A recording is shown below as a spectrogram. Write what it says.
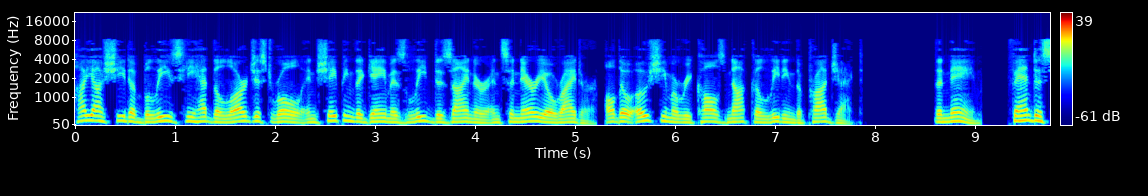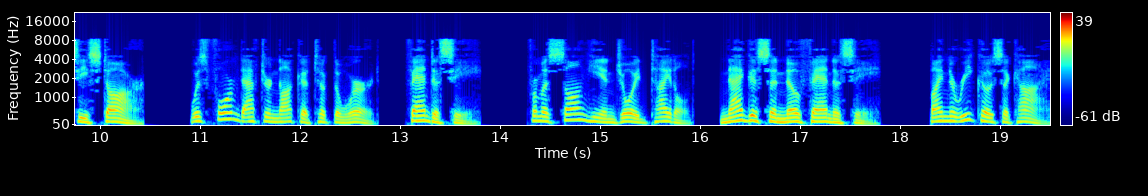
Hayashida believes he had the largest role in shaping the game as lead designer and scenario writer, although Oshima recalls Naka leading the project. The name, "'Phantasy Star, was formed after Naka took the word, fantasy from a song he enjoyed titled, "'Nagisa no Fantasy, by Noriko Sakai.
